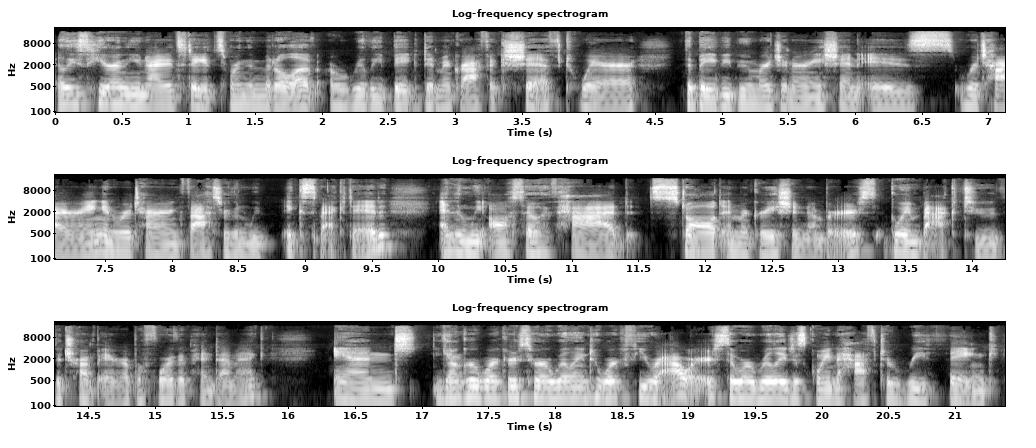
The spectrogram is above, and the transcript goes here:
At least here in the United States, we're in the middle of a really big demographic shift where the baby boomer generation is retiring and retiring faster than we expected. And then we also have had stalled immigration numbers going back to the Trump era before the pandemic and younger workers who are willing to work fewer hours. So we're really just going to have to rethink,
